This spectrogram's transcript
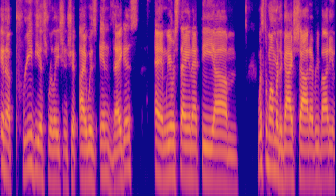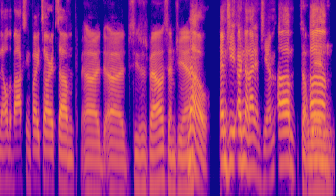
in a previous relationship, I was in Vegas and we were staying at the um what's the one where the guy shot everybody and all the boxing fights are? It's um Uh, uh, Caesar's Palace, MGM. no MG or no not MGM. Um It's not Um, Wynn.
